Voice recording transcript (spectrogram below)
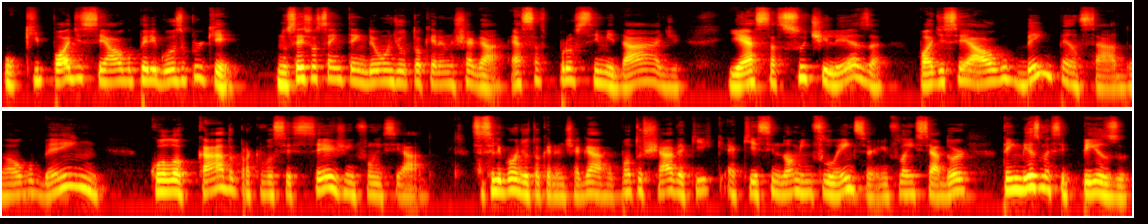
O que pode ser algo perigoso por quê? Não sei se você entendeu onde eu estou querendo chegar. Essa proximidade e essa sutileza pode ser algo bem pensado, algo bem colocado para que você seja influenciado. Você se ligou onde eu estou querendo chegar? O ponto-chave aqui é que esse nome influencer, influenciador, tem mesmo esse peso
